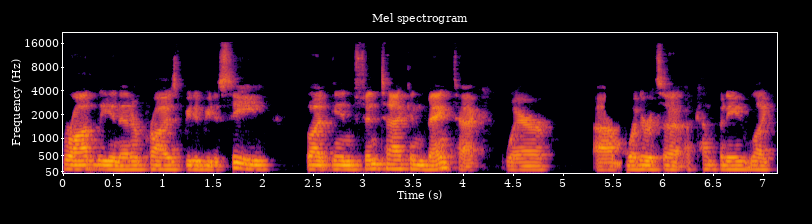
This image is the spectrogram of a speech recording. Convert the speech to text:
broadly in enterprise B2B2C, but in fintech and bank tech, where um, whether it's a, a, company like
